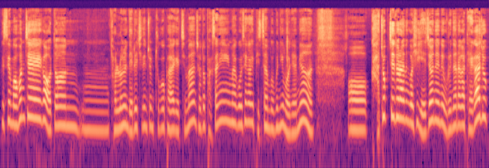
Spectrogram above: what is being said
글쎄 뭐 헌재가 어떤 음 결론을 내릴지는 좀 두고 봐야겠지만 저도 박사님하고 생각이 비슷한 부분이 뭐냐면 어, 가족 제도라는 것이 예전에는 우리나라가 대가족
